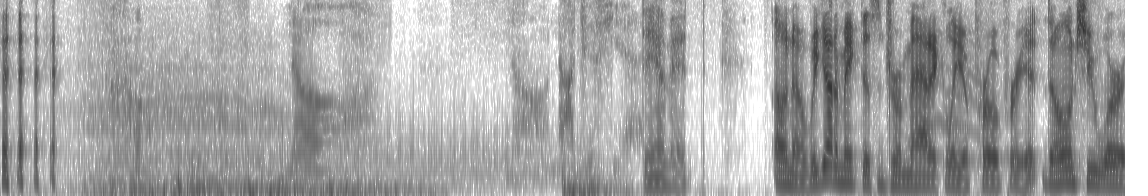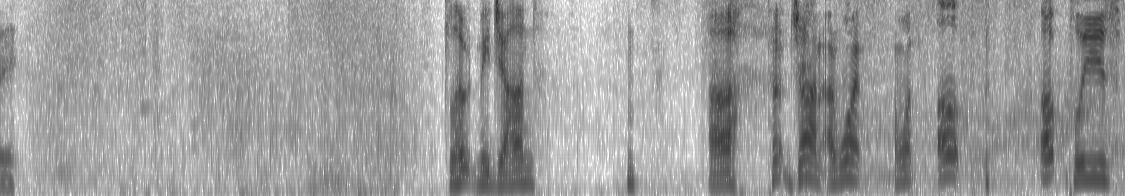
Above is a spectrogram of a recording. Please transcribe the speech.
No. No, not just yet. Damn it. Oh no, we gotta make this dramatically appropriate. Don't you worry. Float me, John. uh, John, I want I want up. Up, please.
